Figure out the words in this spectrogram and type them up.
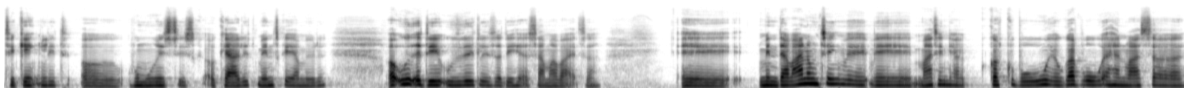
tilgængeligt og humoristisk og kærligt menneske, jeg mødte. Og ud af det udviklede sig det her samarbejde så. Øh, men der var nogle ting ved, ved Martin, jeg godt kunne bruge. Jeg kunne godt bruge, at han var så...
